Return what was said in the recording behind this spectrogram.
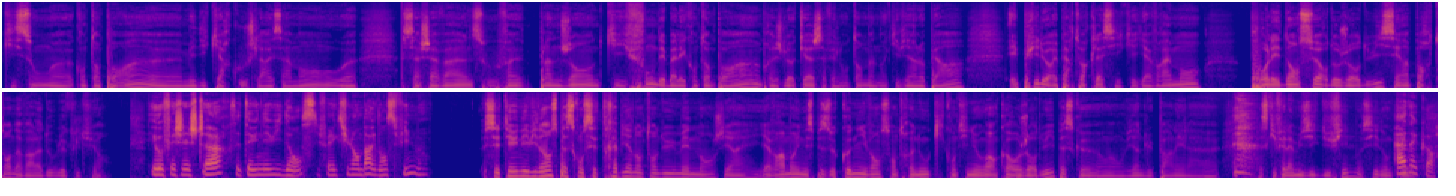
qui sont contemporains, Mehdi Kerkouche là récemment, ou Sacha Valls, ou plein de gens qui font des ballets contemporains. Je locage, ça fait longtemps maintenant qu'il vient à l'opéra. Et puis le répertoire classique. il y a vraiment, pour les danseurs d'aujourd'hui, c'est important d'avoir la double culture. Et au Fechester, c'était une évidence. Il fallait que tu l'embarques dans ce film. C'était une évidence parce qu'on s'est très bien entendu humainement, je dirais. Il y a vraiment une espèce de connivence entre nous qui continue encore aujourd'hui parce qu'on vient de lui parler là, euh, parce qu'il fait la musique du film aussi. Donc, ah euh, d'accord.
